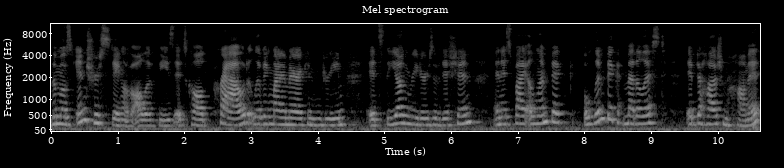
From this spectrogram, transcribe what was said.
the most interesting of all of these. It's called Proud Living My American Dream. It's the Young Readers Edition, and it's by Olympic Olympic medalist Ibtihaj Muhammad,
